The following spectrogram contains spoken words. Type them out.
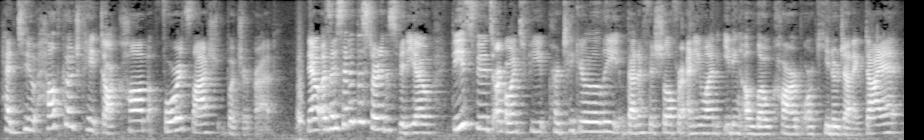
head to healthcoachkait.com forward slash butchercrowd. Now, as I said at the start of this video, these foods are going to be particularly beneficial for anyone eating a low carb or ketogenic diet.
